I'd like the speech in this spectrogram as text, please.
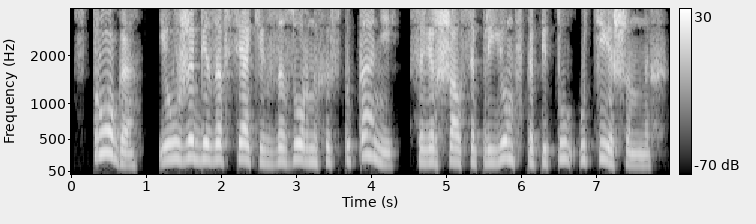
Строго и уже безо всяких зазорных испытаний совершался прием в капитул утешенных.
